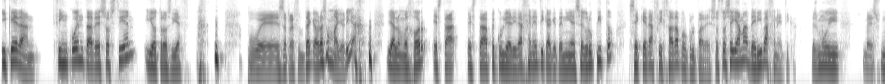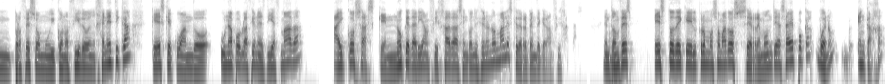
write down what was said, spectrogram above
y quedan 50 de esos 100 y otros 10. pues resulta que ahora son mayoría y a lo mejor esta, esta peculiaridad genética que tenía ese grupito se queda fijada por culpa de eso. Esto se llama deriva genética. Es muy es un proceso muy conocido en genética, que es que cuando una población es diezmada, hay cosas que no quedarían fijadas en condiciones normales que de repente quedan fijadas. Entonces, esto de que el cromosoma 2 se remonte a esa época, bueno, encaja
